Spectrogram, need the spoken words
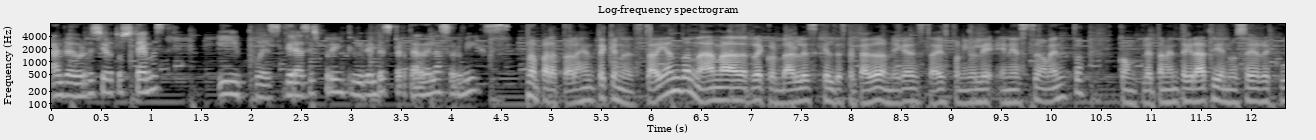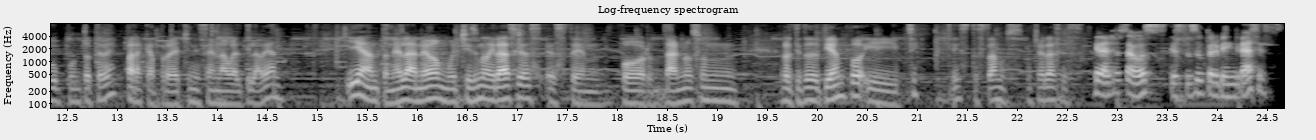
alrededor de ciertos temas. Y pues gracias por incluir el despertar de las hormigas. Bueno, para toda la gente que nos está viendo, nada más recordarles que el despertar de las hormigas está disponible en este momento, completamente gratis en ucrq.tv para que aprovechen y se den la vuelta y la vean. Y a Antonella de nuevo, muchísimas gracias este, por darnos un ratito de tiempo y sí, listo, estamos. Muchas gracias. Gracias a vos, que esté súper bien, gracias.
